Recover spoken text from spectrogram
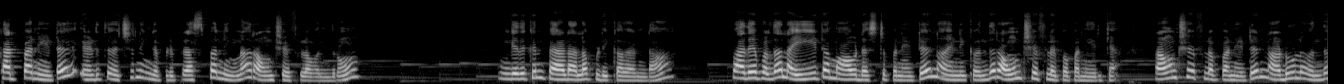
கட் பண்ணிவிட்டு எடுத்து வச்சு நீங்கள் இப்படி ப்ரெஸ் பண்ணிங்கன்னா ரவுண்ட் ஷேஃபில் வந்துடும் இங்கே இதுக்குன்னு பேடாலாம் பிடிக்க வேண்டாம். இப்போ அதே போல் தான் லைட்டாக மாவு டஸ்ட் பண்ணிவிட்டு நான் இன்றைக்கி வந்து ரவுண்ட் ஷேஃபில் இப்போ பண்ணியிருக்கேன். ரவுண்ட் ஷேஃபில் பண்ணிவிட்டு நடுவில் வந்து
